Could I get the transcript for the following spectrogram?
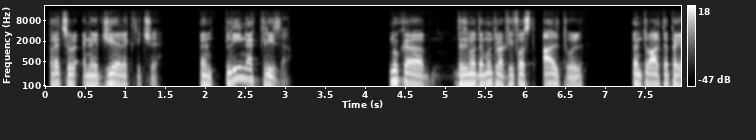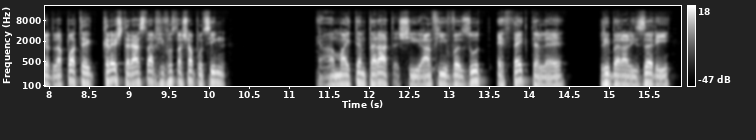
prețul energiei electrice în plină criză. Nu că deznodământul ar fi fost altul într-o altă perioadă, dar poate creșterea asta ar fi fost așa puțin mai temperată și am fi văzut efectele liberalizării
